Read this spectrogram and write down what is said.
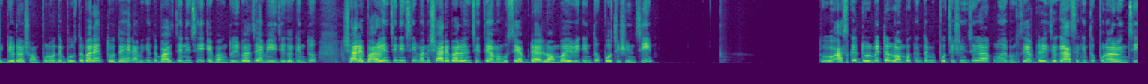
ভিডিওটা সম্পূর্ণ বুঝতে পারেন। তো দেখেন আমি কিন্তু বাস দিয়ে নিয়েছি এবং দুই বাজে আমি এই জায়গায় কিন্তু সাড়ে বারো ইঞ্চি নিয়েছি মানে সাড়ে বারো ইঞ্চিতে আমাকে স্যাপটা লম্বা এবি কিন্তু পঁচিশ ইঞ্চি। তো আজকের ডোরমেটটা লম্বা কিন্তু আমি পঁচিশ ইঞ্চি রাখব এবং স্যাপটা এই জায়গায় আছে কিন্তু পনেরো ইঞ্চি।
